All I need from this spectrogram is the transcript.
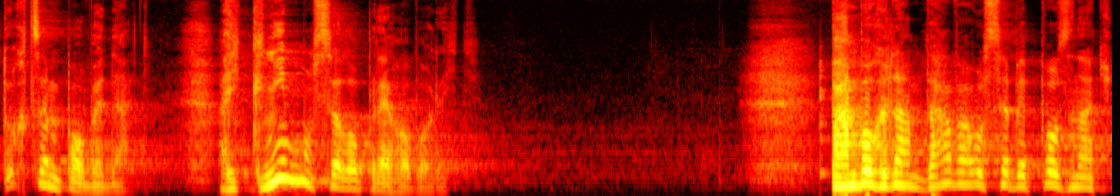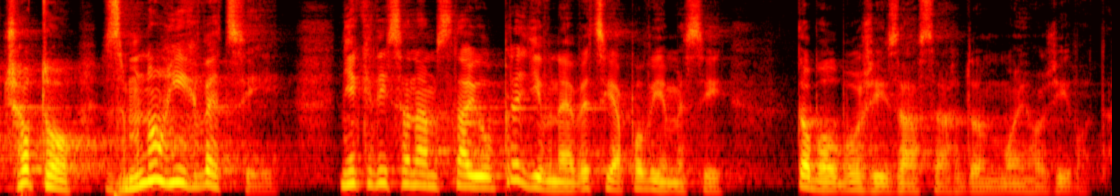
To chcem povedať. Aj k ním muselo prehovoriť. Pán Boh nám dáva o sebe poznať, čo to z mnohých vecí. Niekedy sa nám stajú predivné veci a povieme si, to bol Boží zásah do môjho života.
